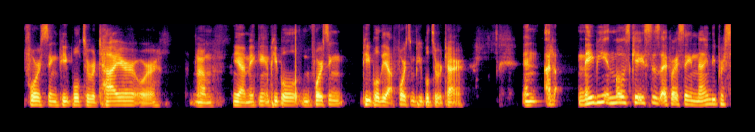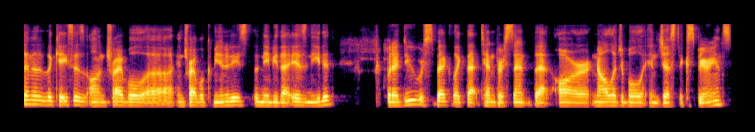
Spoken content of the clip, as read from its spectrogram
forcing people to retire or um, yeah, making people forcing people, yeah, forcing people to retire. And I maybe in most cases, I'd probably say 90% of the cases on tribal uh, in tribal communities, maybe that is needed. But I do respect like that 10% that are knowledgeable in just experience,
